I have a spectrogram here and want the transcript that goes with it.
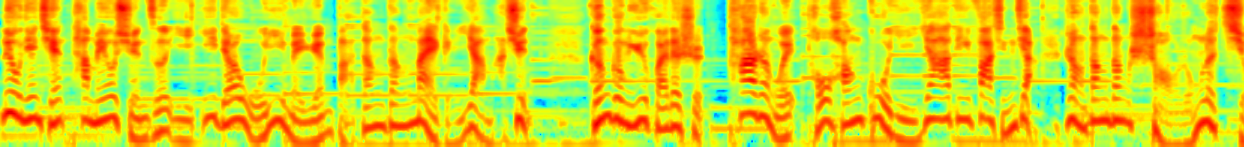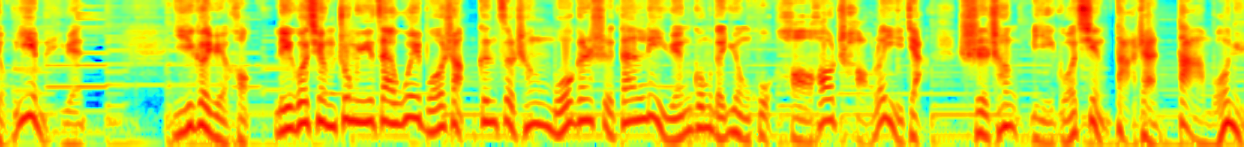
六年前他没有选择以一点五亿美元把当当卖给亚马逊；耿耿于怀的是，他认为投行故意压低发行价，让当当少融了九亿美元。一个月后，李国庆终于在微博上跟自称摩根士丹利员工的用户好好吵了一架，史称“李国庆大战大魔女”。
